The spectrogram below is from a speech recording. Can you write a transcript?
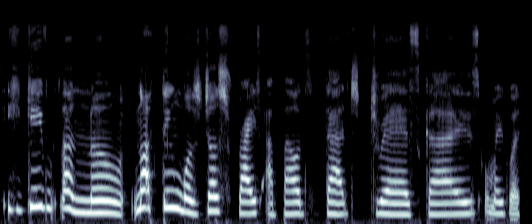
he gave me, oh no, nothing was just right about that dress, guys. Oh my god.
